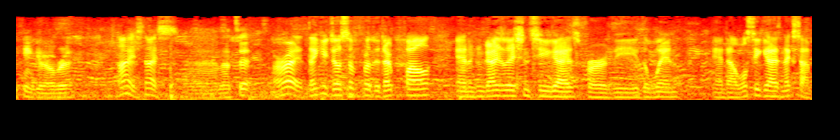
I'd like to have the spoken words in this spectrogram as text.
you can't get over it. Nice, nice. And that's it. All right. Thank you, Joseph, for the deck profile, and congratulations to you guys for the the win. And uh, we'll see you guys next time.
